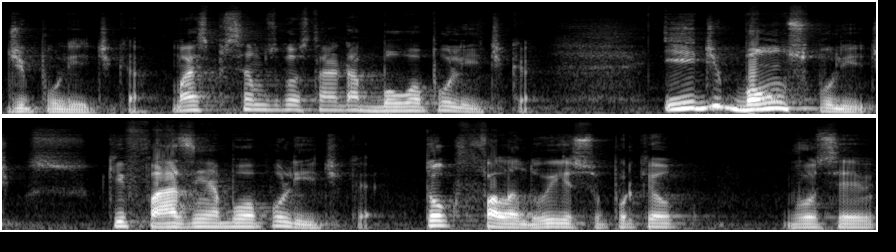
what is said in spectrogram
de política, mas precisamos gostar da boa política e de bons políticos que fazem a boa política. Estou falando isso porque eu, você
